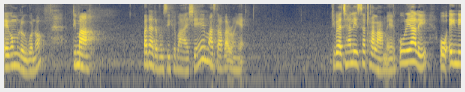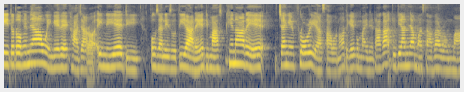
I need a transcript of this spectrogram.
အဲကွန်မလို့ပေါ့နော် ဒီမှာပတ်တန် WC ဖြစ်ပါရဲ့ရှင် Master Baron ရဲ့ဒီဘက်ချမ်းလေးဆက်ထွက်လာမယ်ကိုရီးယားလေဟိုအိမ်နေတော်တော်များများဝင်ခဲ့တဲ့ခါကျတော့အိမ်နေရဲ့ဒီပုံစံတွေဆိုသိရတယ်ဒီမှာခင်းထားတဲ့ကျန်ကင် floor တွေရာစားပါတော့တကယ်ကိုမိုက်တယ်ဒါကဒုတိယမြောက် master bedroom မှာ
